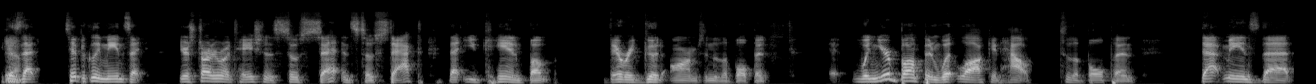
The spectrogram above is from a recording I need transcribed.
because yeah. that typically means that your starting rotation is so set and so stacked that you can bump very good arms into the bullpen. When you're bumping Whitlock and Houck to the bullpen, that means that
